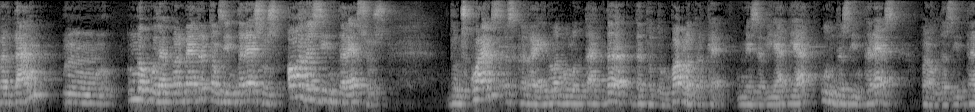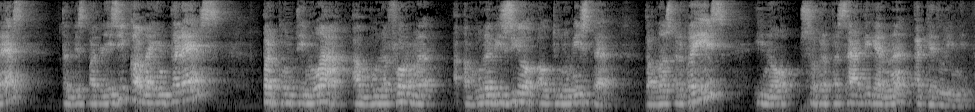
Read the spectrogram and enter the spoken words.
Per tant, Mm, no podem permetre que els interessos o desinteressos d'uns quants es carreguin la voluntat de, de tot un poble, perquè més aviat hi ha un desinterès, però el desinterès també es pot llegir com a interès per continuar amb una forma, amb una visió autonomista del nostre país i no sobrepassar, diguem-ne, aquest límit.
